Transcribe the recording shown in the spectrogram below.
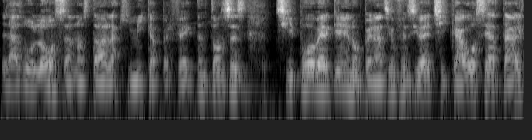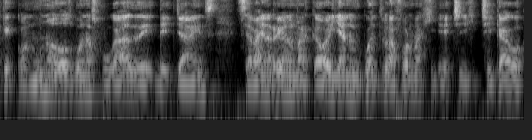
las voló, o sea, no estaba la química perfecta. Entonces, sí puedo ver que la inoperancia ofensiva de Chicago sea tal que con una o dos buenas jugadas de, de Giants se vayan arriba en el marcador y ya no encuentro la forma eh, Chi- Chicago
